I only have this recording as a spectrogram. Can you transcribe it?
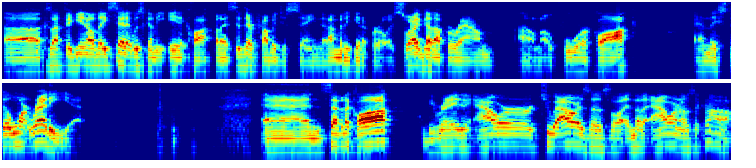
because uh, I figured, you know, they said it was going to be eight o'clock, but I said they're probably just saying that I'm going to get up early. So I got up around I don't know four o'clock and they still weren't ready yet. and seven o'clock to be ready in an hour two hours. I was like another hour, and I was like, oh.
